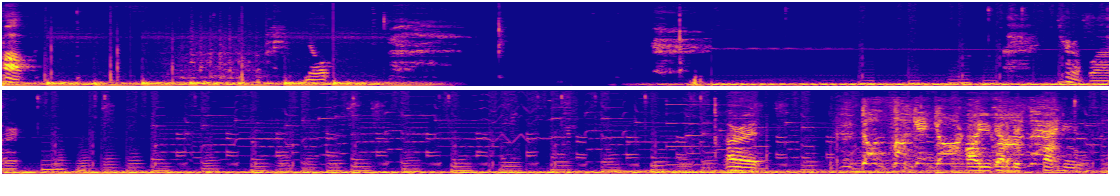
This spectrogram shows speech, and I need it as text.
Oh. Nope. Turn up louder. Alright. Don't fucking go Oh, you gotta be fucking...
